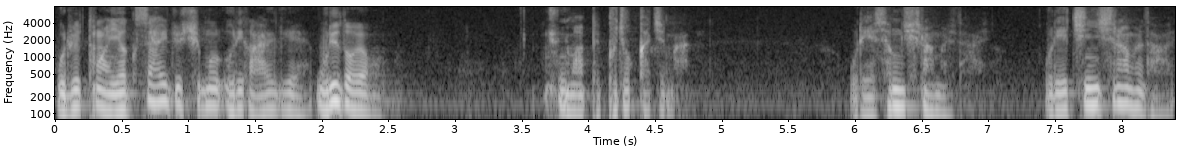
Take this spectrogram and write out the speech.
우리를 통해 역사해 주심을 우리가 알기에 우리도요 주님 앞에 부족하지만 우리의 성실함을 다하여 우리의 진실함을 다하여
